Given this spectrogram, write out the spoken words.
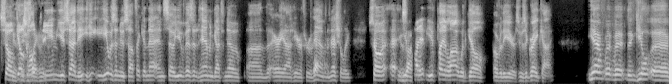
So Gil Goldstein, like, you said he, he, he was in New Suffolk, and that, and so you visited him and got to know uh, the area out here through him initially. So uh, exactly. you've, played, you've played a lot with Gil over the years. He was a great guy. Yeah, the Gil uh,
